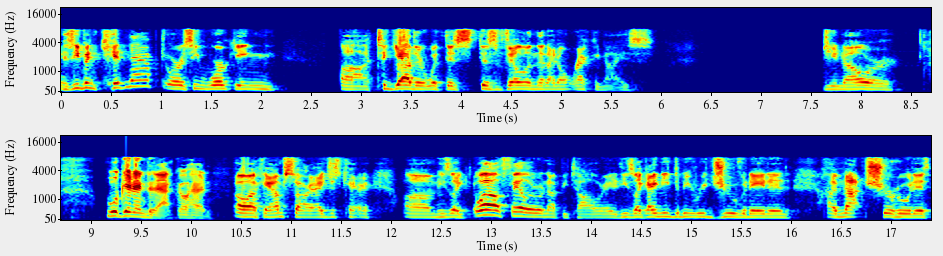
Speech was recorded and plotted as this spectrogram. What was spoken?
Has he been kidnapped or is he working uh, together with this this villain that I don't recognize? Do you know or? We'll get into that. Go ahead. Oh, okay. I'm sorry. I just can't. Um, he's like, well, failure will not be tolerated. He's like, I need to be rejuvenated. I'm not sure who it is.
